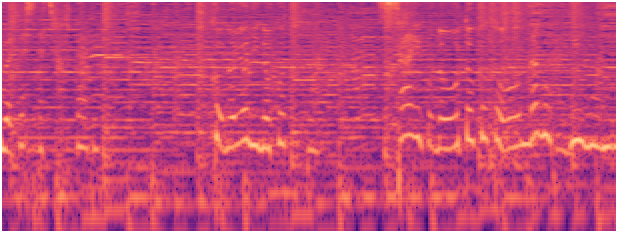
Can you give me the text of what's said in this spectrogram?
私たち二人。この世に残った最後の男と女ならいいのに。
